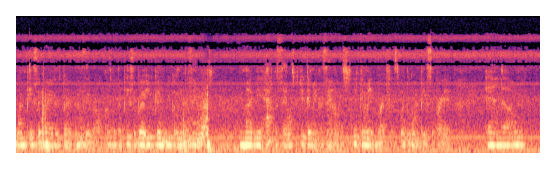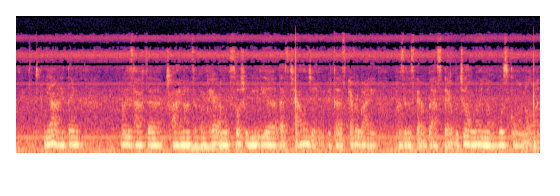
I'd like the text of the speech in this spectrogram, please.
one piece of bread is better than zero. Because with a piece of bread, you can you can make a sandwich. It might be half a sandwich, but you can make a sandwich. You can make breakfast with one piece of bread. And um, yeah, I think we just have to try not to compare. And with social media, that's challenging because everybody presents their best there, but you don't really know what's going on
